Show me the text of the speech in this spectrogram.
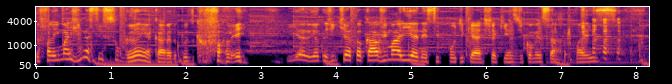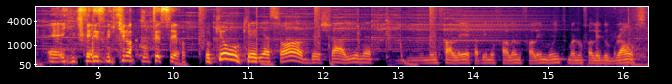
eu falei, imagina se isso ganha, cara, depois do que eu falei. E a, gente ia tocar Ave Maria nesse podcast aqui antes de começar, mas é, infelizmente não aconteceu. O que eu queria só deixar aí, né? Não falei, acabei não falando, falei muito, mas não falei do Browns.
